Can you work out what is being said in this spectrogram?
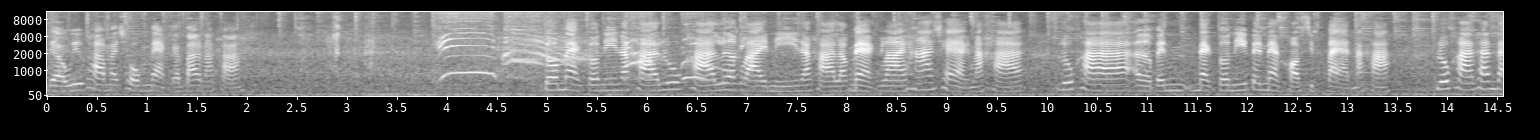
เดี๋ยววิวพามาชมแม็กกันบ้างนะคะ ตัวแม็กตัวนี้นะคะ ลูกค้าเลือกลายนี้นะคะ แล้วแม็กลาย 5 แฉกนะคะ ลูกค้าเออเป็นแม็กตัวนี้เป็นแม็กขอบ 18 นะคะ ลูกค้าท่านใด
